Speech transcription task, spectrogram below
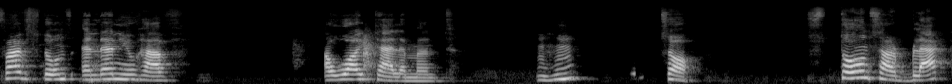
five stones and then you have a white element. Mm-hmm. So stones are black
